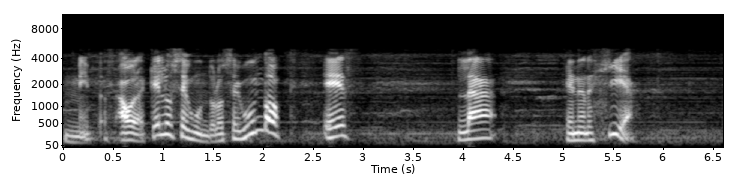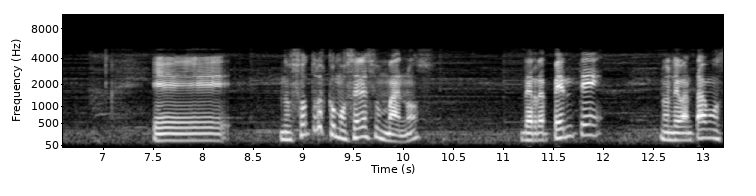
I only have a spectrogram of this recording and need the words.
metas. Ahora, ¿qué es lo segundo? Lo segundo es la energía. Eh, nosotros como seres humanos, de repente nos levantamos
